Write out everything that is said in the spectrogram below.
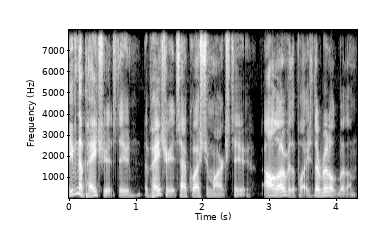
even the Patriots, dude. The Patriots have question marks too, all over the place. They're riddled with them.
